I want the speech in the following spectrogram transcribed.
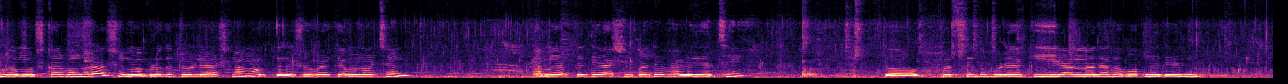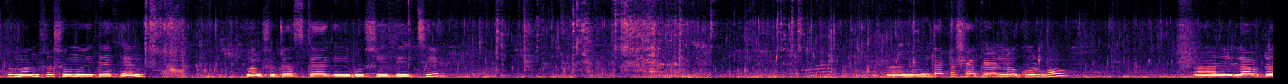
নমস্কার বন্ধুরা, সীমা ব্লগে চলে আসলাম। আপনারা সবাই কেমন আছেন? আমি আপনাদের আশীর্বাদে ভালোই আছি। তো আজকে দুপুরে কি রান্না দেখাবো আপনাদের? তো মাংস সময় দেখেন। মাংসটা আজকে আগেই বসিয়ে দিয়েছি। ডাঁটা শাক রান্না করব। আর এই লাউটা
